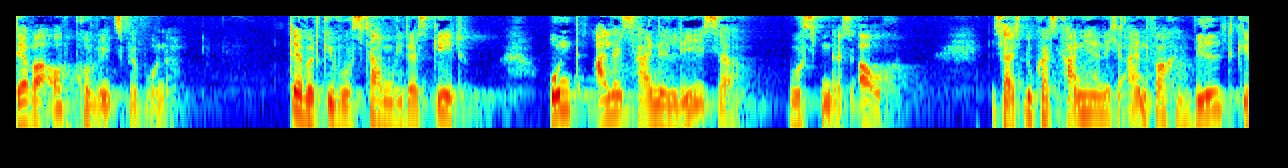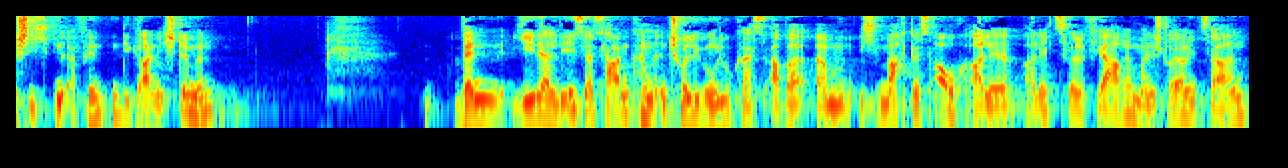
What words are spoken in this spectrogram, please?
Der war auch Provinzbewohner. Der wird gewusst haben, wie das geht. Und alle seine Leser wussten das auch. Das heißt, Lukas kann hier nicht einfach wild Geschichten erfinden, die gar nicht stimmen. Wenn jeder Leser sagen kann, Entschuldigung, Lukas, aber ähm, ich mache das auch alle, alle zwölf Jahre, meine Steuern zahlen,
